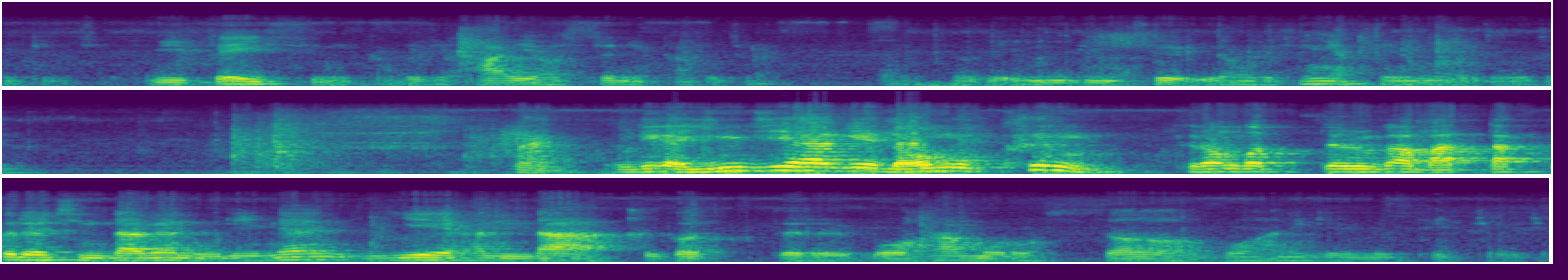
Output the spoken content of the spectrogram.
is. 이 face니까 그죠? us니까 그죠? 여기 it is 이런 게 생략되어 있는 거죠, 그죠? 그러니까 우리가 인지하기에 너무 큰 그런 것들과 맞닥뜨려진다면 우리는 이해한다. 그것들을 뭐 함으로써 뭐 하는 게 밑에 있죠. 그죠?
